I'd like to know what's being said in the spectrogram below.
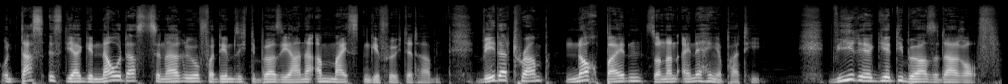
Und das ist ja genau das Szenario, vor dem sich die Börsianer am meisten gefürchtet haben. Weder Trump noch Biden, sondern eine Hängepartie. Wie reagiert die Börse darauf?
